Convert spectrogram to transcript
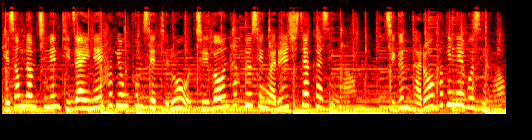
개성 넘치는 디자인의 학용품 세트로 즐거운 학교 생활을 시작하세요. 지금 바로 확인해보세요.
